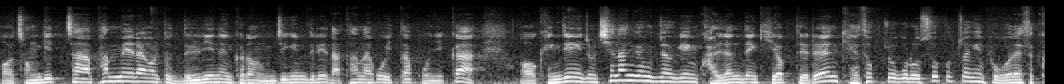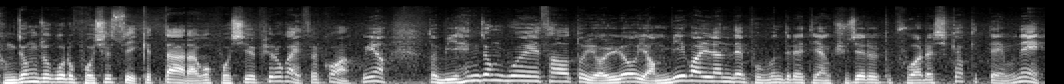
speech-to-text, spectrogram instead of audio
어, 전기차 판매량을 또 늘리는 그런 움직임들이 나타나고 있다 보니까 어, 굉장히 좀 친환경적인 관련된 기업들은 계속 적으로 수급적인 부분에서 긍정적으로 보실 수 있겠다라고 보실 필요가 있을 것 같고요. 또 미 행정부에서 또 연료 연비 관련된 부분들에 대한 규제를 또 부활을 시켰기 때문에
